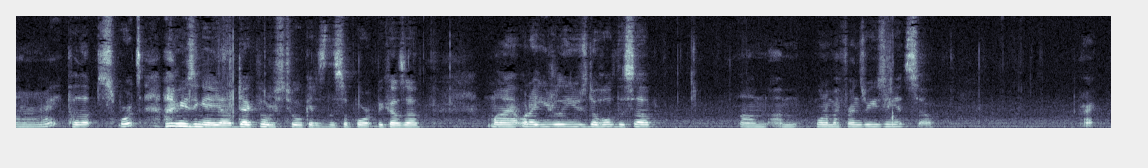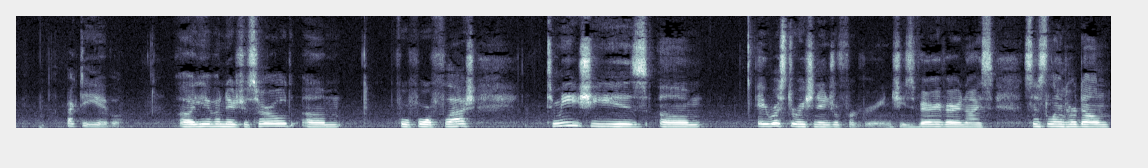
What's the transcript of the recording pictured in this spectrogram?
Alright, put up supports. I'm using a uh, deck builder's toolkit as the support because uh, my what I usually use to hold this up, um, I'm, one of my friends are using it, so. Alright, back to Yeva. Uh, Yeva Nature's Herald, um, 4-4 Flash. To me, she is um, a Restoration Angel for green. She's very, very nice. Since laying her down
